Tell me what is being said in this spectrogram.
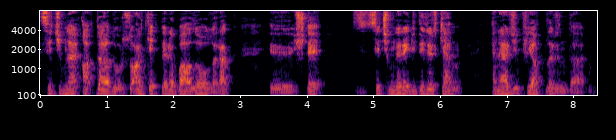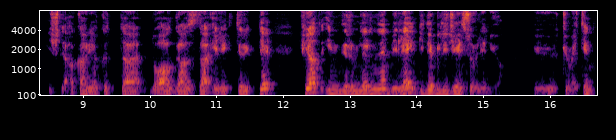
Seçimler daha doğrusu anketlere bağlı olarak e, işte seçimlere gidilirken enerji fiyatlarında işte akaryakıtta, doğalgazda, elektrikte fiyat indirimlerine bile gidebileceği söyleniyor e, hükümetin.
